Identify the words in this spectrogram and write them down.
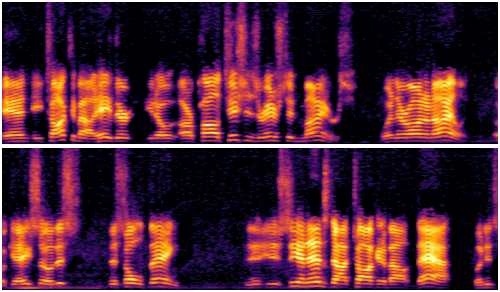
and he talked about hey, they're you know our politicians are interested in minors when they're on an island. Okay, so this this whole thing, CNN's not talking about that, but it's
